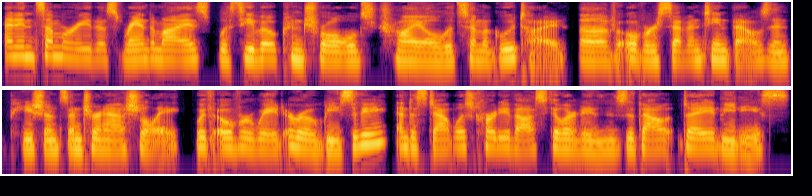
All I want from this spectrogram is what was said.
And in summary, this randomized placebo-controlled trial with semaglutide of over 17,000 patients internationally with overweight or obesity and established cardiovascular disease without diabetes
